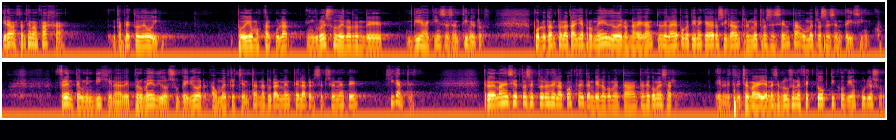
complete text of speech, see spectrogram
era bastante más baja respecto de hoy. Podríamos calcular en grueso del orden de 10 a 15 centímetros. Por lo tanto, la talla promedio de los navegantes de la época tiene que haber oscilado entre el metro 60 a un metro 65. Frente a un indígena de promedio superior a un metro 80, naturalmente la percepción es de gigantes. Pero además en ciertos sectores de la costa, y también lo comentaba antes de comenzar, en el estrecho de Magallanes se produce un efecto óptico bien curioso,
